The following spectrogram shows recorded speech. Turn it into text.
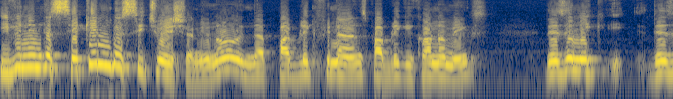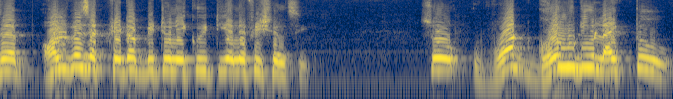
Even in the second best situation, you know, in the public finance, public economics, there's an there's a always a trade-off between equity and efficiency. So what goal would you like to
